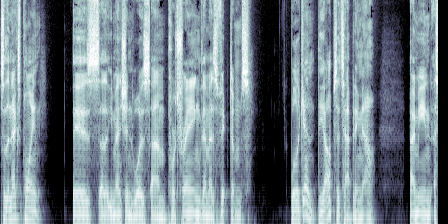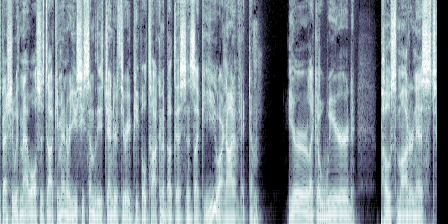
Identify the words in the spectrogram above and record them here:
So the next point is uh, that you mentioned was um, portraying them as victims. Well, again, the opposite's happening now. I mean, especially with Matt Walsh's documentary, you see some of these gender theory people talking about this, and it's like you are not a victim. You're like a weird postmodernist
